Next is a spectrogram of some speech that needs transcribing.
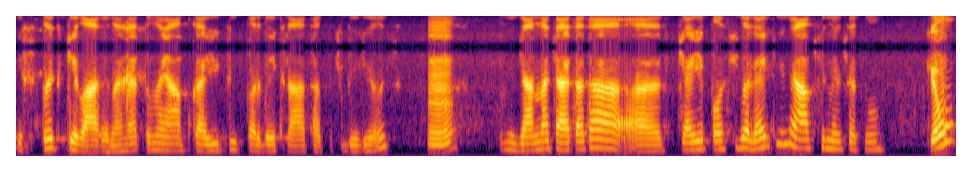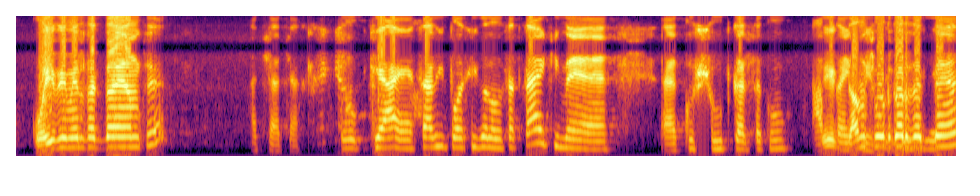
स्प्रिट के बारे में है। तो मैं आपका यूट्यूब पर देख रहा था कुछ वीडियोस हम्म। तो मैं जानना चाहता था अ, क्या ये पॉसिबल है कि मैं आपसे मिल सकूँ? क्यों? कोई भी मिल सकता है हमसे। अच्छा अच्छा। तो क्या ऐसा भी पॉसिबल हो सकता है कि मैं अ, कुछ शूट कर सकूँ? एकदम शूट कर सकते हैं।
